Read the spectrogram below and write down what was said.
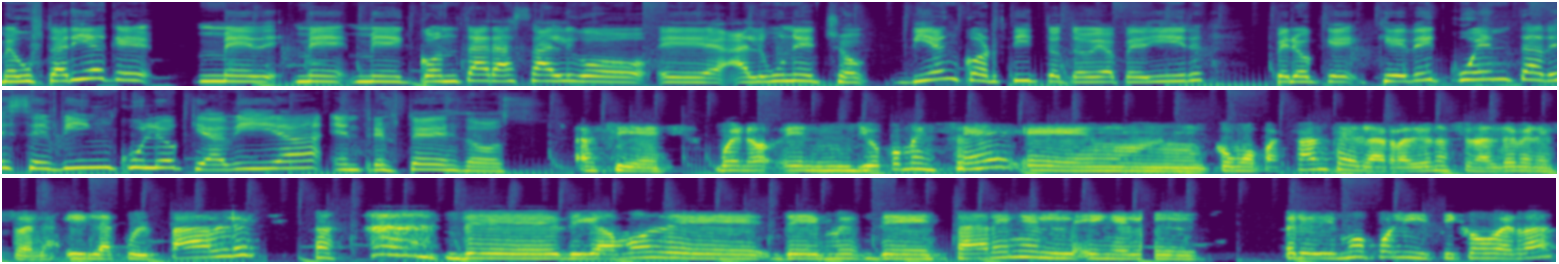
Me gustaría que me, me, contaras algo, eh, algún hecho bien cortito te voy a pedir, pero que, que dé cuenta de ese vínculo que había entre ustedes dos. Así es. Bueno, en, yo comencé en, como pasante de la Radio Nacional de Venezuela y la culpable de, digamos, de, de, estar en el, en el periodismo político, ¿verdad?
